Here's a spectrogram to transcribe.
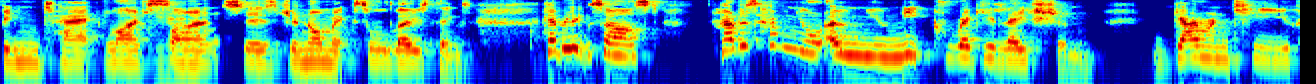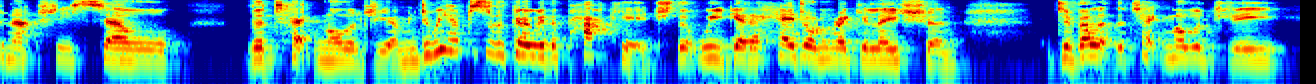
fintech, life yeah. sciences, genomics, all those things, Heberlink's asked, how does having your own unique regulation guarantee you can actually sell the technology? I mean, do we have to sort of go with a package that we get ahead on regulation, develop the technology?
